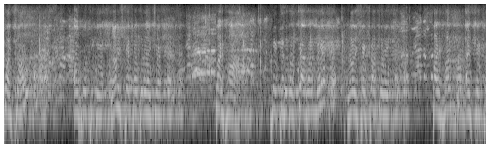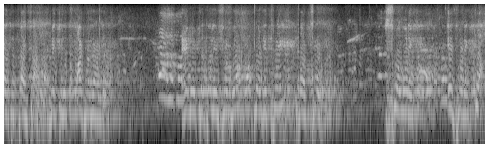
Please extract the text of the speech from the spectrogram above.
ফয়সাল অপরদিকে নন স্ট্রাইক প্রান্তে রয়েছেন পারহান। ব্যক্তিগত চার রান নিয়ে নন স্ট্রাইক প্রান্তরে পারহান স্ট্রাইক প্রান্তে ফয়সাল ব্যক্তিগত আঠারো রান। এই মুহূর্তে দলীয় সংগ্রহ টোয়েন্টি থ্রি ফর জিরো সোমনি স্পোর্টিং ক্লাব।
